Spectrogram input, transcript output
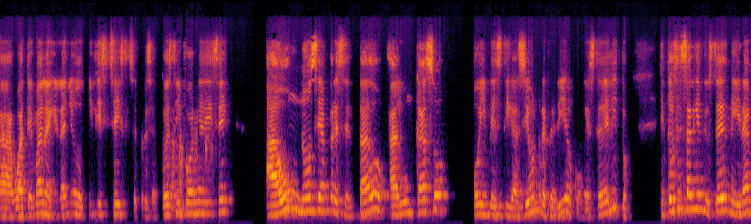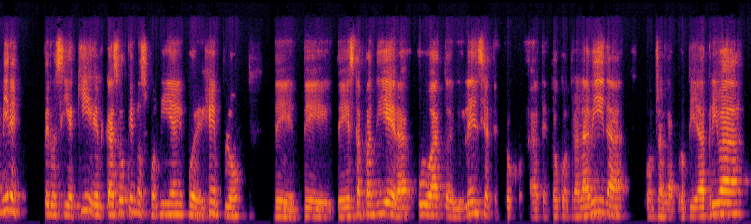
a Guatemala en el año 2016 que se presentó este informe, dice, aún no se ha presentado algún caso o investigación referido con este delito. Entonces alguien de ustedes me dirá, mire, pero si aquí el caso que nos ponía, por ejemplo, de, de, de esta pandillera, hubo acto de violencia, atentó, atentó, contra la vida, contra la propiedad privada,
